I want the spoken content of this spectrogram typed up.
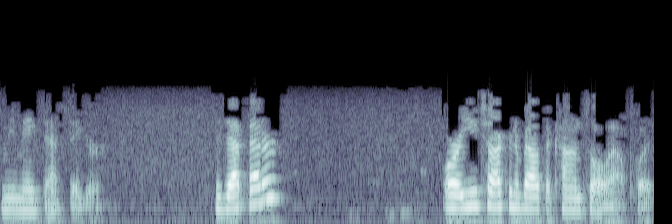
Let me make that bigger. Is that better? Or are you talking about the console output?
